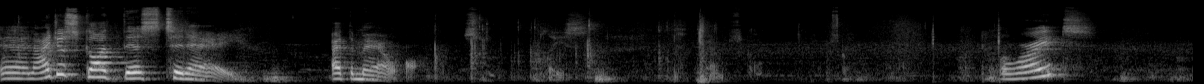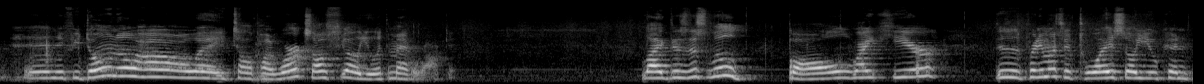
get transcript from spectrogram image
And I just got this today at the mail place. Alright. And if you don't know how a telepod works, I'll show you with the Mega Rocket. Like, there's this little ball right here. This is pretty much a toy, so you can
